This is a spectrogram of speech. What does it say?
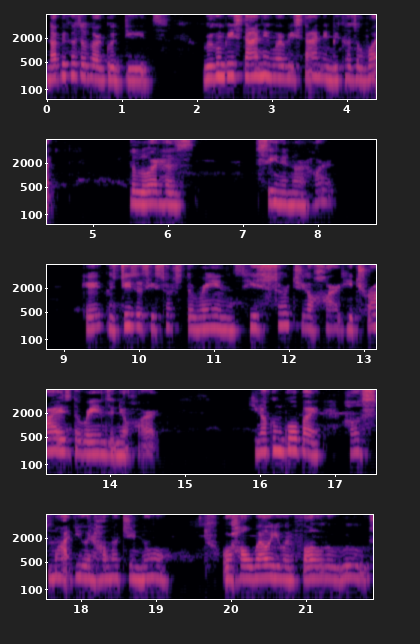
not because of our good deeds we're going to be standing where we're standing because of what the Lord has seen in our heart. Okay? Because Jesus, He searched the reins. He searched your heart. He tries the reins in your heart. He's not going to go by how smart you and how much you know, or how well you and follow the rules,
